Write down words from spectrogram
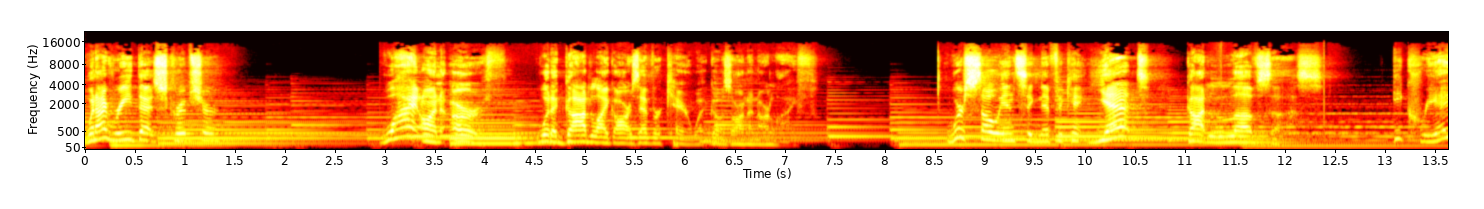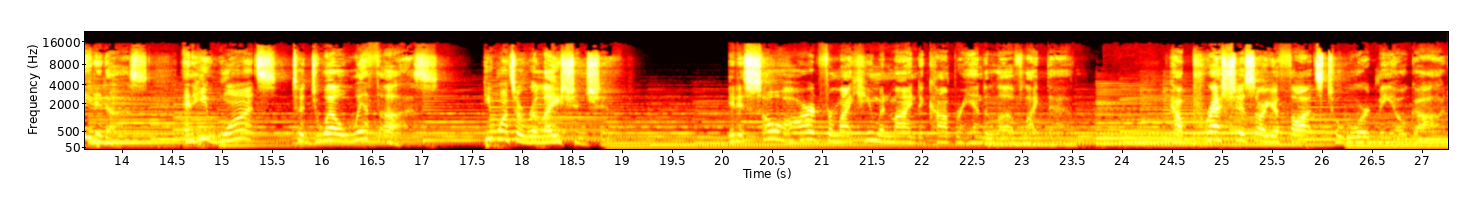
When I read that scripture, why on earth would a God like ours ever care what goes on in our? We're so insignificant, yet God loves us. He created us and He wants to dwell with us. He wants a relationship. It is so hard for my human mind to comprehend a love like that. How precious are your thoughts toward me, O God.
